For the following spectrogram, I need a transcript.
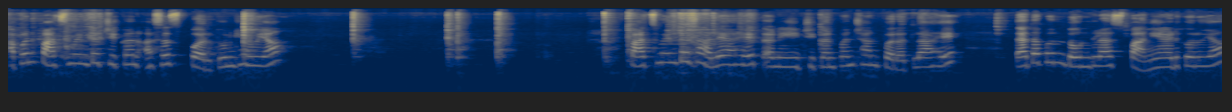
आपण पाच मिनिटं चिकन असंच परतून घेऊया. पाच मिनिटं झाले आहेत आणि चिकन पण छान परतलं आहे. त्यात आपण दोन ग्लास पाणी ऍड करूया.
